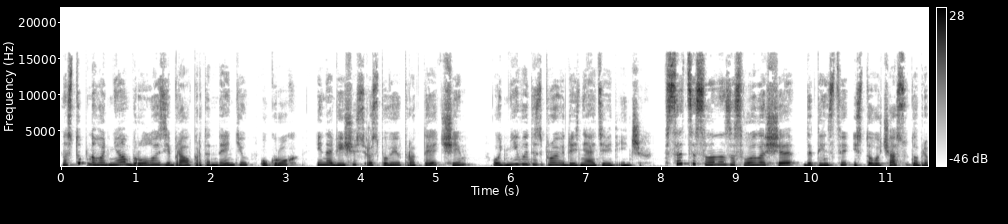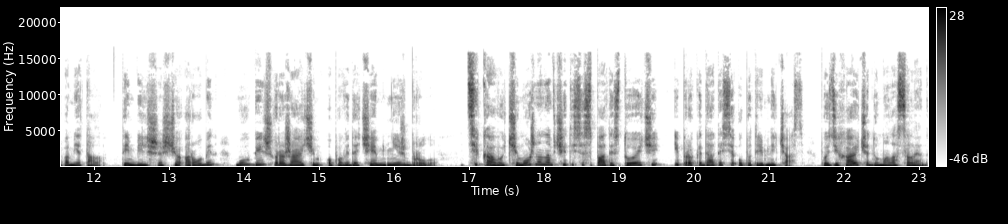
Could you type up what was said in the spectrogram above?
Наступного дня Бруло зібрав претендентів у круг і навіщось розповів про те, чим одні види зброї відрізняються від інших. Все це селена засвоїла ще в дитинстві і з того часу добре пам'ятала, тим більше, що Аробін був більш вражаючим оповідачем, ніж Бруло. Цікаво, чи можна навчитися спати стоячи і прокидатися у потрібний час, позіхаючи, думала Селена.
